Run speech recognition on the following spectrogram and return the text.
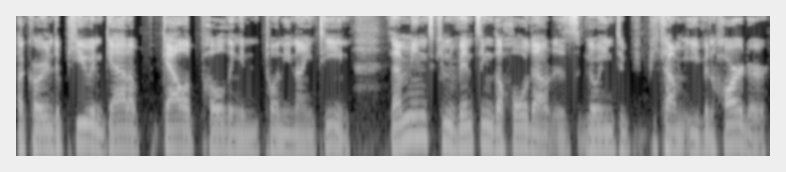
according to Pew and Gallup, Gallup polling in 2019. That means convincing the holdout is going to become even harder.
